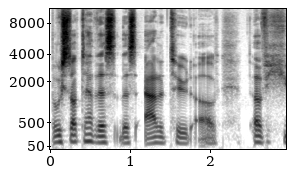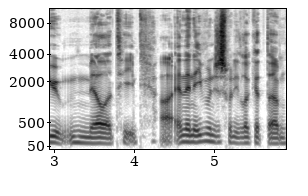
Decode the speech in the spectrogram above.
but we start to have this this attitude of of humility, uh, and then even just when you look at the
